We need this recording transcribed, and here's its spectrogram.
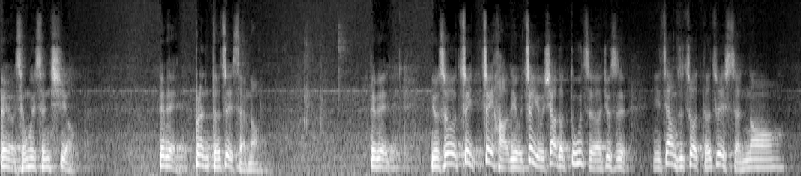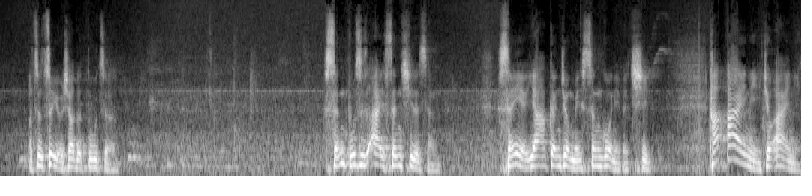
哎呦，神会生气哦，对不对？不能得罪神哦。对不对？有时候最最好的有最有效的督责，就是你这样子做得罪神哦，啊，这最有效的督责。神不是爱生气的神，神也压根就没生过你的气，他爱你就爱你。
